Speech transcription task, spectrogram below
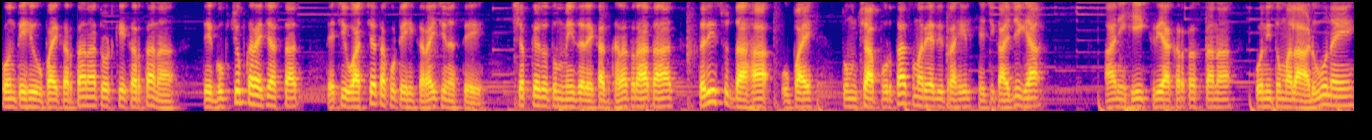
कोणतेही उपाय करताना टोटके करताना ते गुपचूप करायचे असतात त्याची वाच्यता कुठेही करायची नसते. शक्यतो तुम्ही जर एकाच घरात राहत आहात तरीसुद्धा हा उपाय तुमच्या पुरताच मर्यादित राहील ह्याची काळजी घ्या. आणि ही क्रिया करत असताना कोणी तुम्हाला अडवू नये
